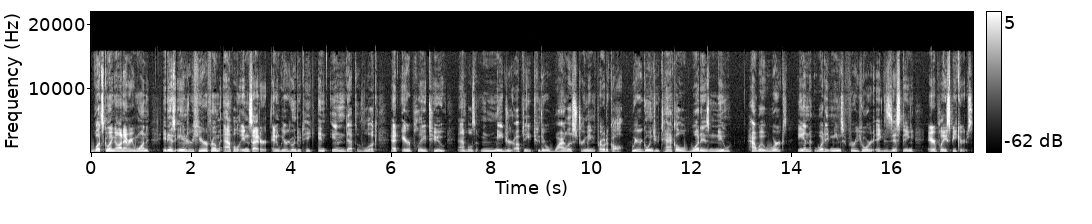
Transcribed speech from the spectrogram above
What's going on, everyone? It is Andrew here from AppleInsider, and we are going to take an in depth look at AirPlay 2, Apple's major update to their wireless streaming protocol. We're going to tackle what is new, how it works, and what it means for your existing AirPlay speakers.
